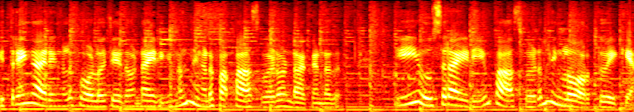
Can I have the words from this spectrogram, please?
ഇത്രയും കാര്യങ്ങൾ ഫോളോ ചെയ്തുകൊണ്ടായിരിക്കണം നിങ്ങളുടെ പാസ്വേഡ് ഉണ്ടാക്കേണ്ടത്. ഈ യൂസർ ഐ ഡിയും പാസ്വേഡും നിങ്ങൾ ഓർത്തു വയ്ക്കുക.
